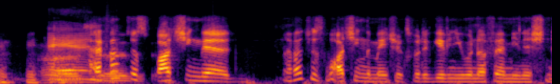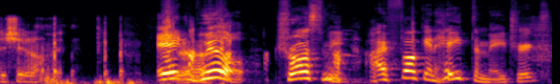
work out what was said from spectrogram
Oh, and- I thought just watching the I thought just watching The Matrix would have given you enough ammunition to shit on it. It Yeah. will. Trust me. I fucking hate The Matrix.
